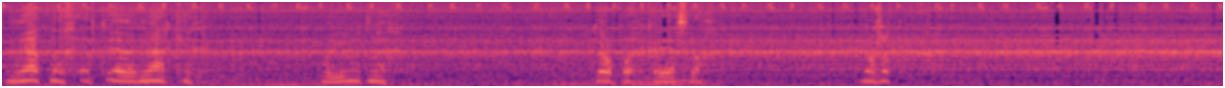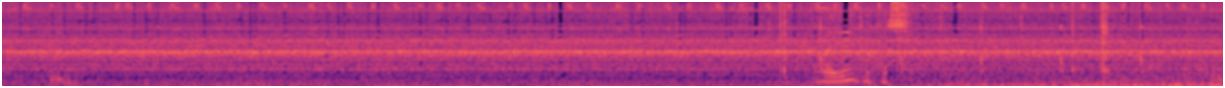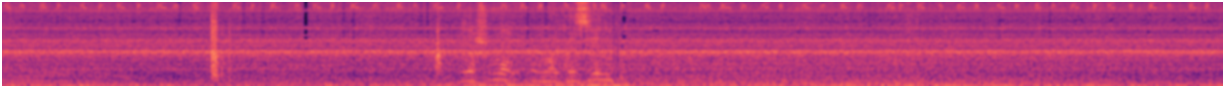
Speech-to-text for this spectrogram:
мятных, э, мягких, уютных, теплых креслах. Может проедетесь. Зашел в магазин.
